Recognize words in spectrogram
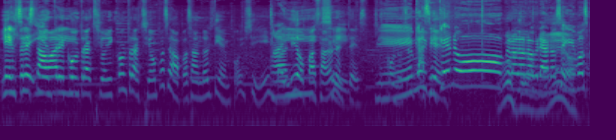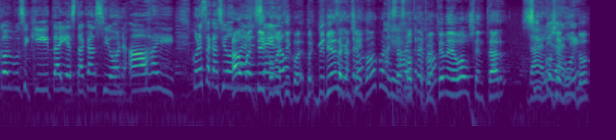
Y él sí entre, y entre ahí. contracción y contracción, pues se va pasando el tiempo. Y sí, Ahí, válido, pasaron sí. el test. Bien, casi bien. que no, pero lo Dios lograron. mío. Seguimos con musiquita y esta canción. Ay, con esta canción. Ah, un momentico, un momentico. ¿Viene la ¿Se canción? entregó? ¿Con esta se Ok, pero entonces me debo ausentar Dale, cinco dale. segundos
